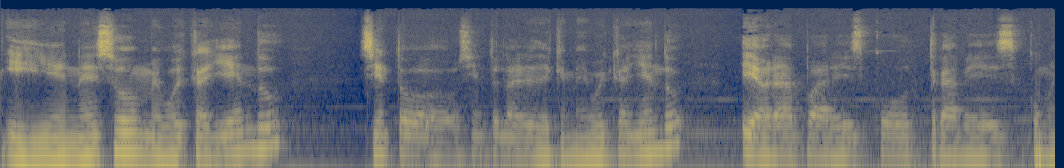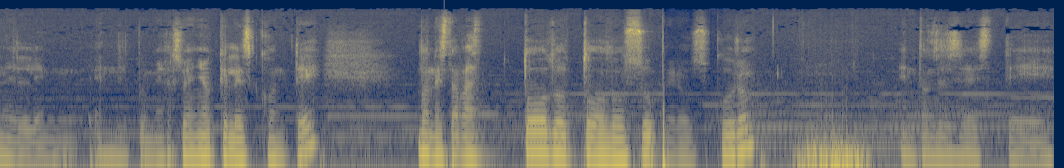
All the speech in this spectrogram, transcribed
Y en eso me voy cayendo. Siento, siento el aire de que me voy cayendo. Y ahora aparezco otra vez como en el, en, en el primer sueño que les conté. Donde estaba todo, todo súper oscuro. Entonces, este,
